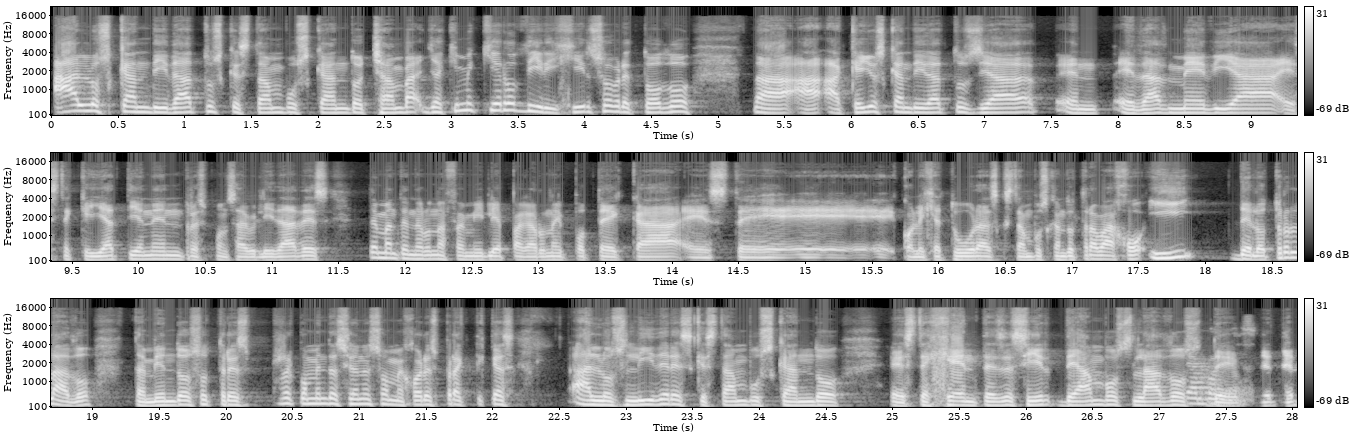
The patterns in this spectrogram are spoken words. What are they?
a los candidatos que están buscando chamba. Y aquí me quiero dirigir sobre todo a, aquellos candidatos ya en edad media, este, que ya tienen responsabilidades de mantener una familia, pagar una hipoteca, este, eh, colegiaturas, que están buscando trabajo y del otro lado, también dos o tres recomendaciones o mejores prácticas a los líderes que están buscando este, gente, es decir, de ambos lados de,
